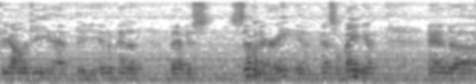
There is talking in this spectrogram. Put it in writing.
theology at the Independent Baptist Seminary in Pennsylvania. And uh,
